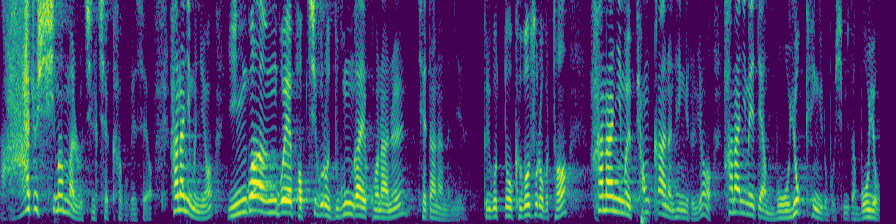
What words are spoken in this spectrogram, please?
아주 심한 말로 질책하고 계세요. 하나님은요, 인과응보의 법칙으로 누군가의 고난을 재단하는 일, 그리고 또 그것으로부터 하나님을 평가하는 행위를요. 하나님에 대한 모욕 행위로 보십니다. 모욕.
